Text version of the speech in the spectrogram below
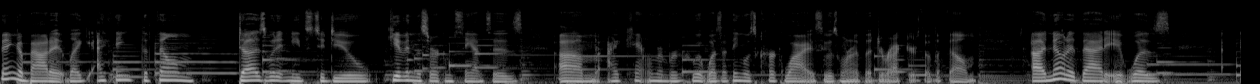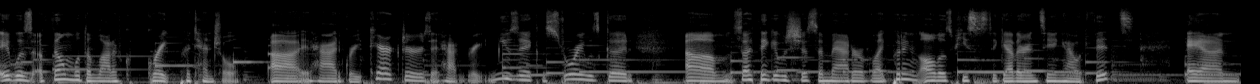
thing about it. Like, I think the film does what it needs to do given the circumstances um, I can't remember who it was. I think it was Kirk Wise, who was one of the directors of the film, uh, noted that it was it was a film with a lot of great potential. Uh, it had great characters, it had great music, the story was good. Um, so I think it was just a matter of like putting all those pieces together and seeing how it fits. And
